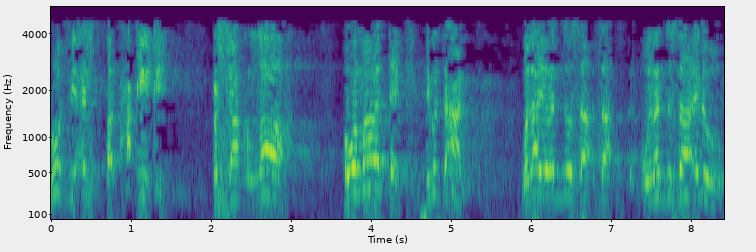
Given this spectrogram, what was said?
روح في عشق حقيقي. عشاق الله. هو ما ردك. يقول تعال. ولا يرد سا سا ويرد سائله.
